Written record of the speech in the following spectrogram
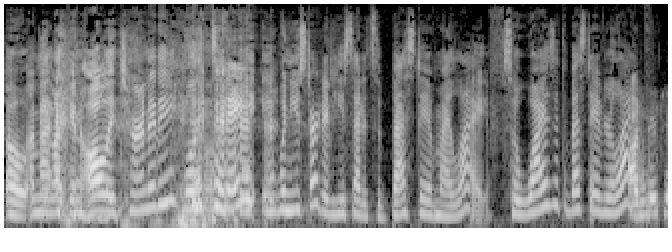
Oh, I mean, like in all eternity. well, today when you started, he said it's the best day of my life. So why is it the best day of your life? I'm making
